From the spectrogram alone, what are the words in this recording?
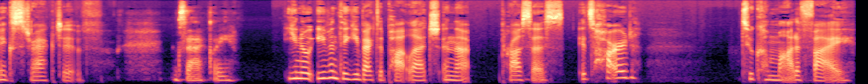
Extractive. Exactly. You know, even thinking back to potlatch and that process, it's hard to commodify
